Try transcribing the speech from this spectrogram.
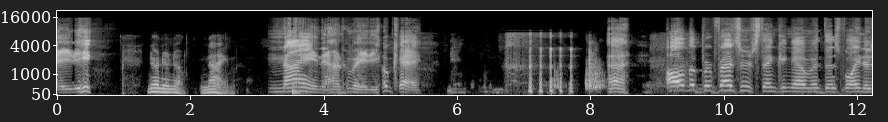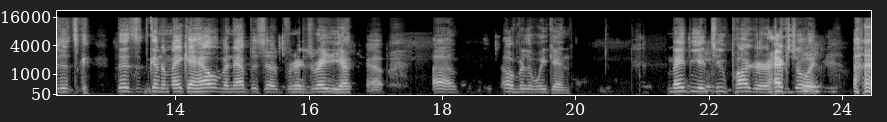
80? No, no, no. Nine. 9 out of 80. Okay. Uh, all the professor's thinking of at this point is it's g- this is gonna make a hell of an episode for his radio show uh, over the weekend. Maybe a two-parter, actually.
